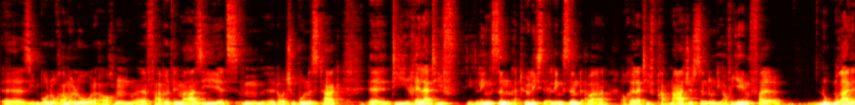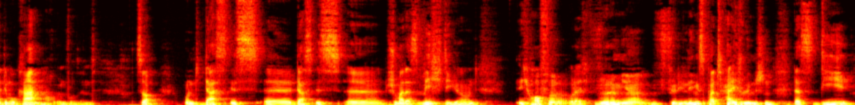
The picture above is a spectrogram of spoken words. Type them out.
äh, sie Bodo Ramelow oder auch ein äh, Fabio De Masi jetzt im äh, Deutschen Bundestag, äh, die relativ, die links sind, natürlich sehr links sind, aber auch relativ pragmatisch sind und die auf jeden Fall lupenreine Demokraten auch irgendwo sind. So, und das ist, äh, das ist äh, schon mal das Wichtige. Und ich hoffe oder ich würde mir für die Linkspartei wünschen, dass die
